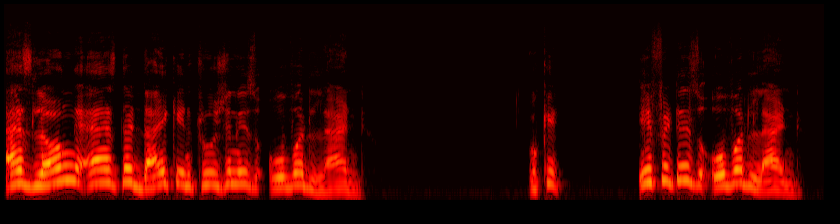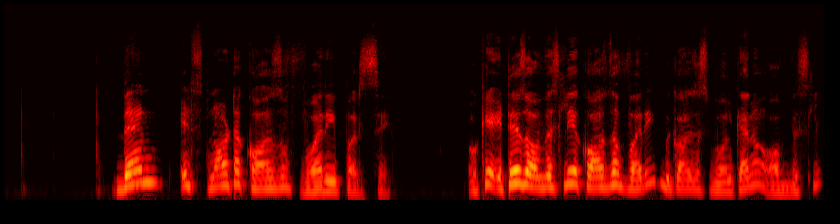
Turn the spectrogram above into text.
As long as the dike intrusion is over land, Okay. If it is over land, then it's not a cause of worry per se. Okay, it is obviously a cause of worry because it's volcano, obviously.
